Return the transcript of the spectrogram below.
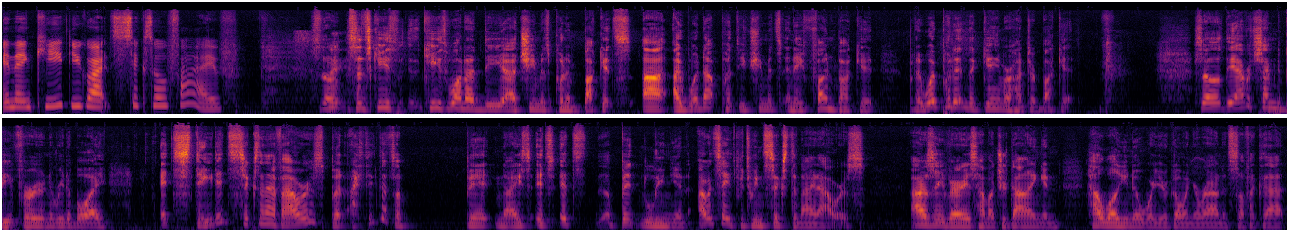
And then Keith, you got 605. So Nice. since Keith Keith wanted the uh, achievements put in buckets, uh, I would not put the achievements in a fun bucket, but I would put it in the gamer hunter bucket. so the average time to beat for Narita Boy, it stated six and a half hours, but I think that's a bit nice. It's it's a bit lenient. I would say it's between six to nine hours. Obviously, it varies how much you're dying and how well you know where you're going around and stuff like that.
